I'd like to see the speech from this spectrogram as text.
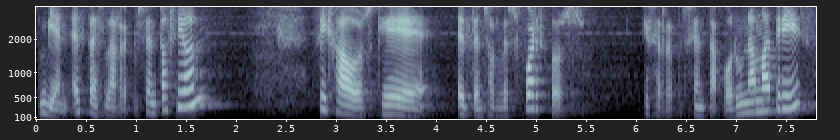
Bien, esta es la representación. Fijaos que el tensor de esfuerzos, que se representa por una matriz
